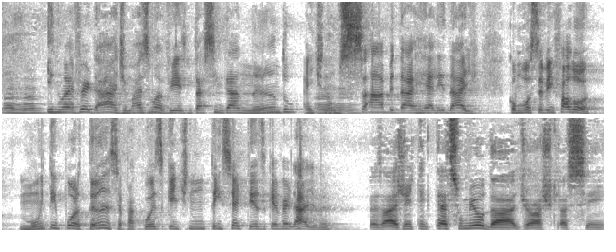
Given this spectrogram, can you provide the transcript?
Uhum. E não é verdade, mais uma vez, está se enganando, a gente uhum. não sabe da realidade. Como você bem falou, muita importância para coisa que a gente não tem certeza que é verdade, né? A gente tem que ter essa humildade, eu acho que assim,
